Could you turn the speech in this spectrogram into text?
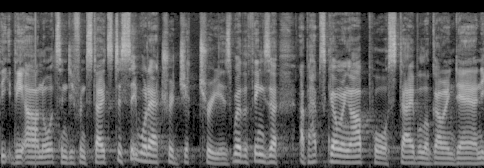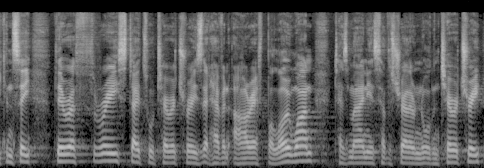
the, the R naughts in different states, to see what our trajectory is, whether things are, are perhaps going up or stable or going down. You can see there are three states or territories that have an RF below 1 Tasmania, South Australia, and Northern Territory.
